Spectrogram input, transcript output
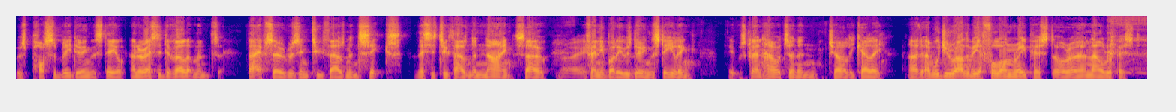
was possibly doing the steal. And Arrested Development, that episode was in 2006. This is 2009. So right. if anybody was doing the stealing, it was Glenn Howerton and Charlie Kelly. Uh, would you rather be a full-on rapist or an alrapist?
